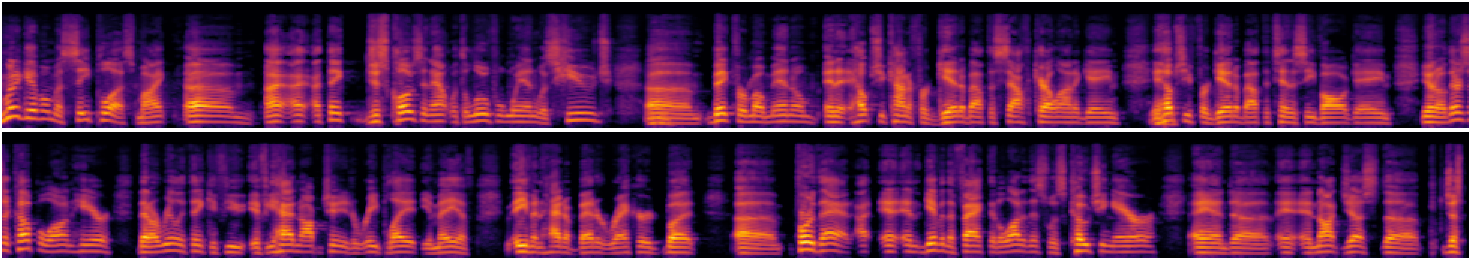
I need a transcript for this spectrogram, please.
I'm going to give them a C plus, Mike. Um, I, I, think just closing out with the Louisville win was huge, mm. um, big for momentum, and it helps you kind of forget about the South Carolina game. It helps you forget about the Tennessee Vol game. You know, there's a couple on here that I really think if you if you had an opportunity to replay it, you may have even had a better record. But uh, for that, I, and, and, given the fact that a lot of this was coaching error and uh, and, and, not just uh, just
